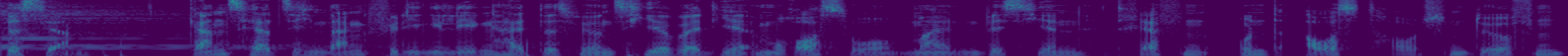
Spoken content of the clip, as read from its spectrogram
Christian, ganz herzlichen Dank für die Gelegenheit, dass wir uns hier bei dir im Rosso mal ein bisschen treffen und austauschen dürfen.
